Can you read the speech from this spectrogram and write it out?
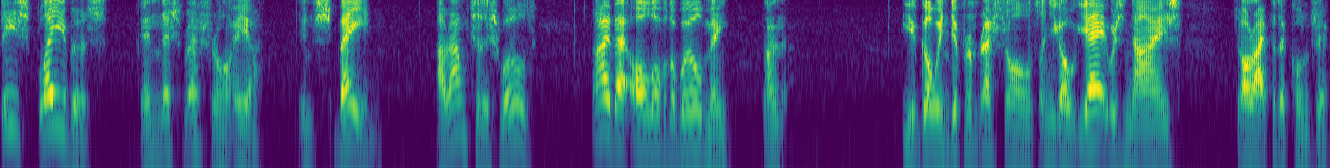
These flavours in this restaurant here in Spain are out of this world. I've ate all over the world, me, and you go in different restaurants and you go, yeah, it was nice, it's all right for the country.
